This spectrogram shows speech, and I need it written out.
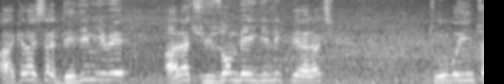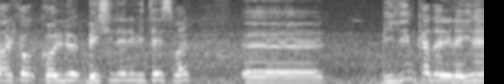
Arkadaşlar dediğim gibi araç 110 beygirlik bir araç. Turbo interkollü 5 ileri vites var. Ee, bildiğim kadarıyla yine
